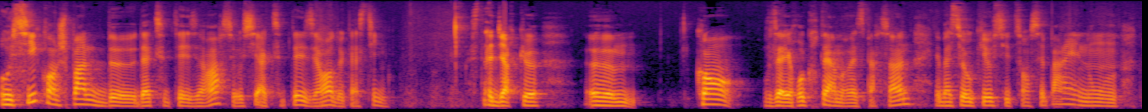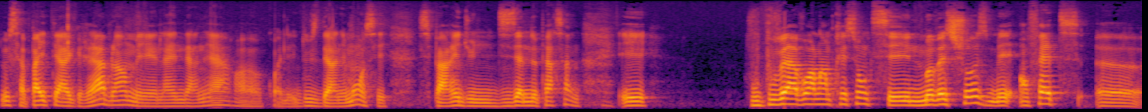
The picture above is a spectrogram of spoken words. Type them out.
Aussi, quand je parle d'accepter les erreurs, c'est aussi accepter les erreurs de casting. C'est-à-dire que euh, quand vous avez recruté la mauvaise personne, et eh ben c'est OK aussi de s'en séparer. Nous, ça n'a pas été agréable, hein, mais l'année dernière, euh, les 12 derniers mois, on s'est séparé d'une dizaine de personnes. Et vous pouvez avoir l'impression que c'est une mauvaise chose, mais en fait, euh,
